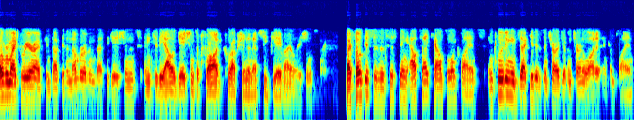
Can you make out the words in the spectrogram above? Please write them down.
Over my career, I've conducted a number of investigations into the allegations of fraud, corruption, and FCPA violations. My focus is assisting outside counsel and clients, including executives in charge of internal audit and compliance,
